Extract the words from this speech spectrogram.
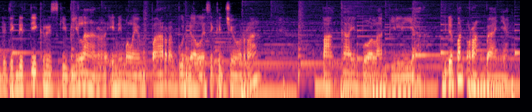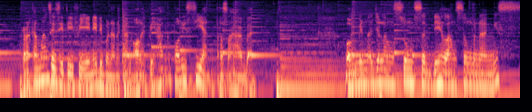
Detik-detik Rizky Bilar ini melempar Bunda Lesti Kejora pakai bola biliar di depan orang banyak. Rekaman CCTV ini dibenarkan oleh pihak kepolisian, persahabat. Bang aja langsung sedih, langsung menangis,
